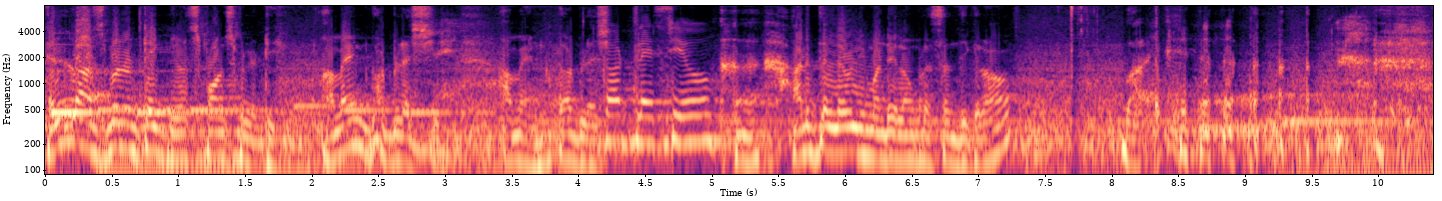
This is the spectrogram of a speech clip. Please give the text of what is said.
எல்லா ஹஸ்பண்டும் take responsibility amen God bless you amen God bless God bless you. அடுத்த லெவலி மண்டேல உங்களை சந்திக்கிறோம். பாய்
